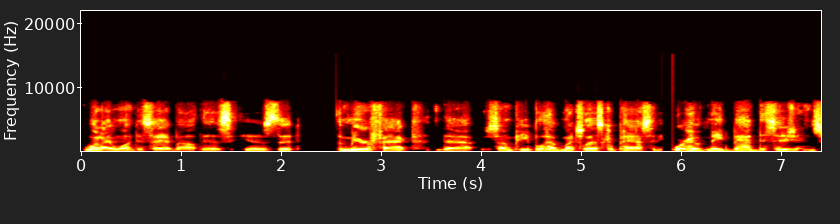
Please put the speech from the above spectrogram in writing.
what I want to say about this is that the mere fact that some people have much less capacity or have made bad decisions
